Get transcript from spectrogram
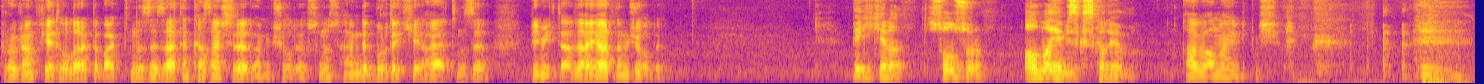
program fiyatı olarak da baktığınızda zaten kazançlı da dönmüş oluyorsunuz. Hem de buradaki hayatınıza bir miktar daha yardımcı oluyor. Peki Kenan, son sorum. Almanya bizi kıskanıyor mu? Abi Almanya bitmiş.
